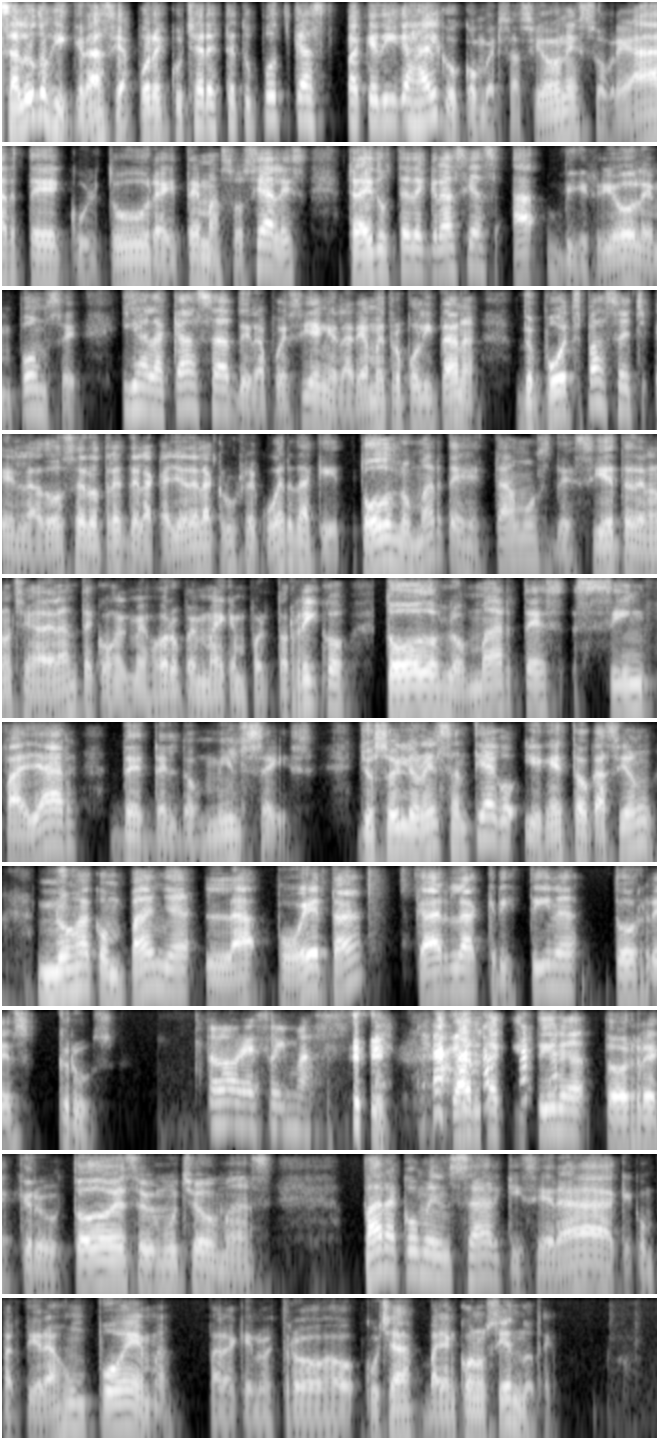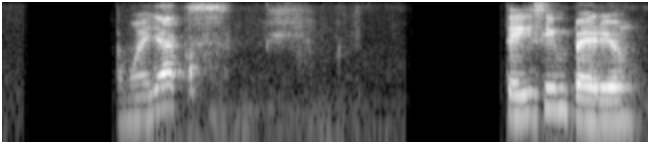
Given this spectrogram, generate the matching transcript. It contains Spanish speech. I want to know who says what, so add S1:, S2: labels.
S1: Saludos y gracias por escuchar este tu podcast para que digas algo, conversaciones sobre arte, cultura y temas sociales, traído ustedes gracias a Virriol en Ponce y a la Casa de la Poesía en el área metropolitana, The Poets Passage en la 203 de la calle de la Cruz. Recuerda que todos los martes estamos de 7 de la noche en adelante con el mejor open mic en Puerto Rico, todos los martes sin fallar desde el 2006. Yo soy Leonel Santiago y en esta ocasión nos acompaña la poeta Carla Cristina Torres Cruz.
S2: Todo eso y más.
S1: Carla Cristina Torres Cruz, todo eso y mucho más. Para comenzar, quisiera que compartieras un poema para que nuestros escuchas vayan conociéndote.
S2: Vamos a Jax. Te hice imperio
